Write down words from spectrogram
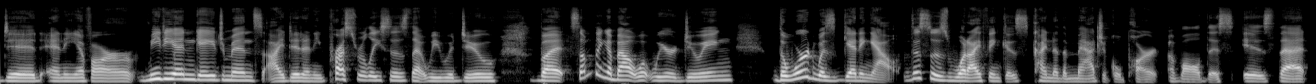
did any of our media engagements, I did any press releases that we would do. But something about what we were doing, the word was getting out. This is what I think is kind of the magical part of all this is that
